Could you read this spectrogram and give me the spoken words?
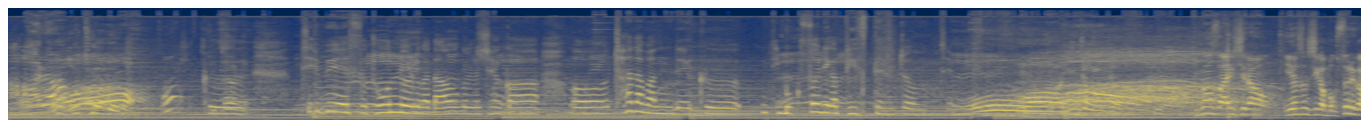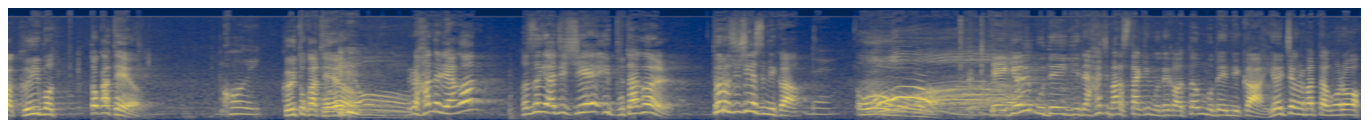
알아? 그 TV에서 좋은 노래가 나오길래 제가 어, 찾아봤는데 그 목소리가 비슷해서 좀 재밌어요. 김광석 아이 씨랑 이현석 씨가 목소리가 거의 뭐 똑같아요. 거의 거의 똑같아요. 그럼 하늘 양은 헌성이 아저씨의 이 부탁을 들어주시겠습니까? 네. 대결 무대이기는 하지만 스타킹 무대가 어떤 무대입니까? 열정을 바탕으로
